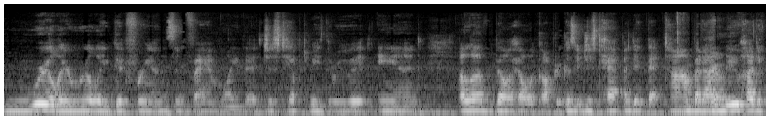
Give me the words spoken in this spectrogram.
really, really good friends and family that just helped me through it. And I love Bell Helicopter because it just happened at that time. But yeah. I knew how to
